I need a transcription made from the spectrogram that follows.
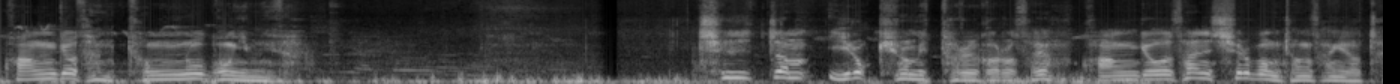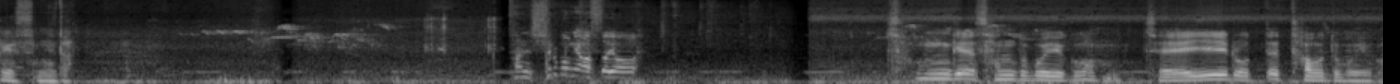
광교산 종루봉입니다. 7.15km를 걸어서요. 광교산 시루봉 정상에 도착했습니다. 산 시루봉에 왔어요. 청계산도 보이고 제2 롯데타워도 보이고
